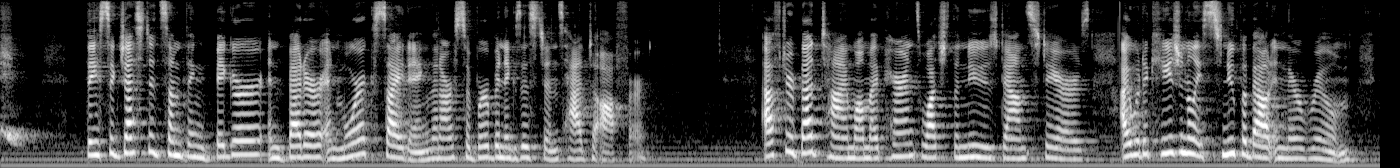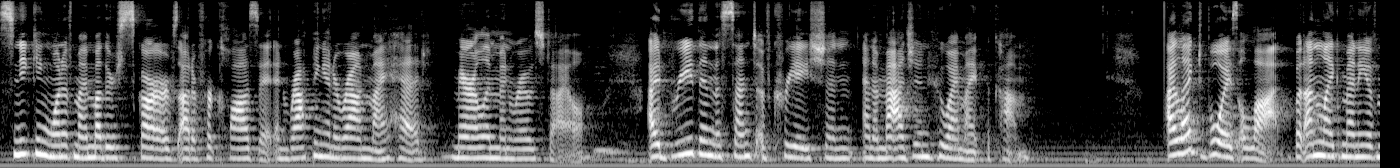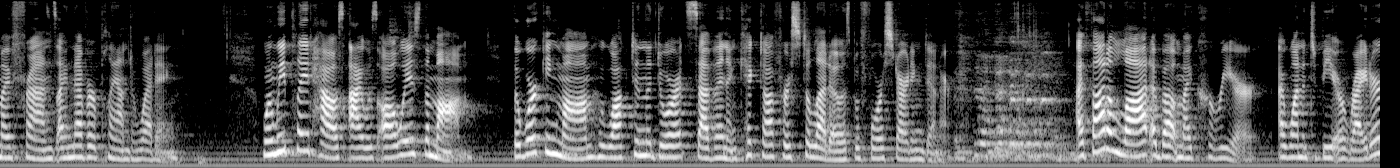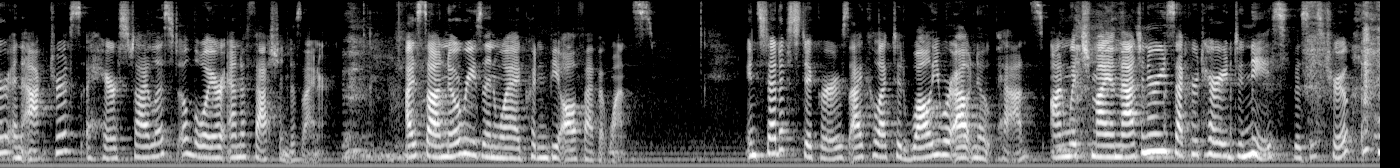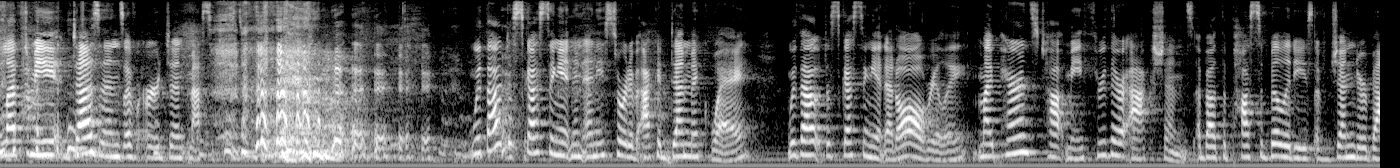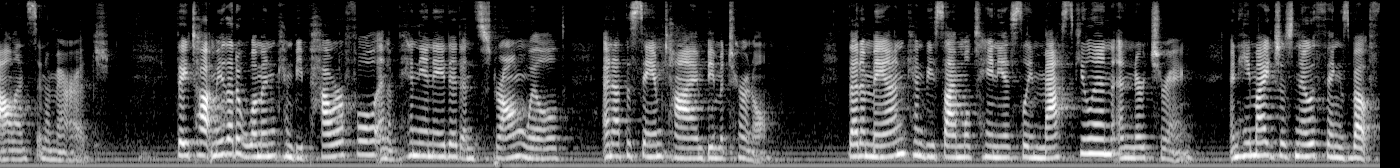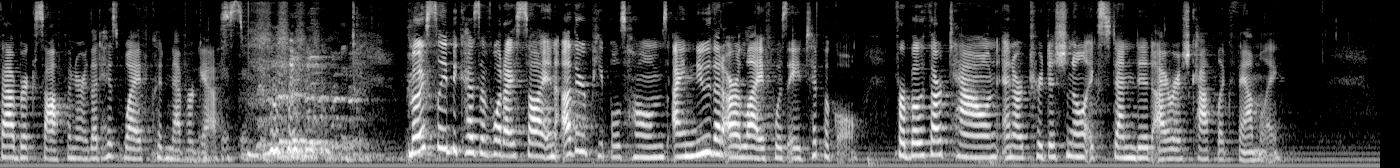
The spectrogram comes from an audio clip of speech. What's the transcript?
They suggested something bigger and better and more exciting than our suburban existence had to offer. After bedtime, while my parents watched the news downstairs, I would occasionally snoop about in their room, sneaking one of my mother's scarves out of her closet and wrapping it around my head, Marilyn Monroe style. I'd breathe in the scent of creation and imagine who I might become. I liked boys a lot, but unlike many of my friends, I never planned a wedding. When we played house, I was always the mom, the working mom who walked in the door at seven and kicked off her stilettos before starting dinner. I thought a lot about my career. I wanted to be a writer, an actress, a hairstylist, a lawyer, and a fashion designer. I saw no reason why I couldn't be all five at once. Instead of stickers, I collected while you were out notepads on which my imaginary secretary, Denise, this is true, left me dozens of urgent messages. Without discussing it in any sort of academic way, without discussing it at all, really, my parents taught me through their actions about the possibilities of gender balance in a marriage. They taught me that a woman can be powerful and opinionated and strong willed, and at the same time be maternal. That a man can be simultaneously masculine and nurturing, and he might just know things about fabric softener that his wife could never guess. Mostly because of what I saw in other people's homes, I knew that our life was atypical for both our town and our traditional extended Irish Catholic family.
